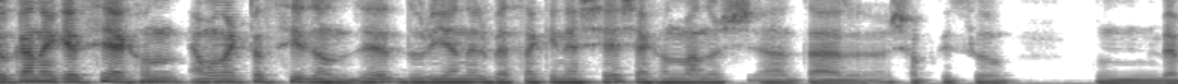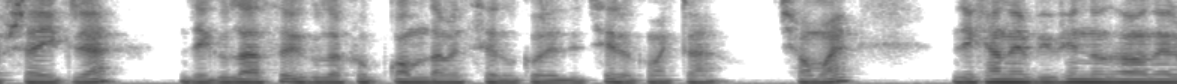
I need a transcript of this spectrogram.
দোকানে গেছি, এখন এমন একটা সিজন যে দুরিয়ানের বেচা কিনা শেষ, এখন মানুষ তার সবকিছু ব্যবসায়িকরা যেগুলো আছে ওইগুলো খুব কম দামে সেল করে দিচ্ছে, এরকম একটা সময়। যেখানে বিভিন্ন ধরনের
